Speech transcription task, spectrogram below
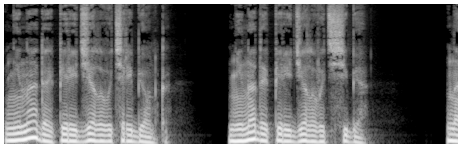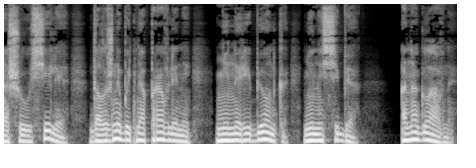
Не надо переделывать ребенка, не надо переделывать себя. Наши усилия должны быть направлены не на ребенка, не на себя, а на главное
